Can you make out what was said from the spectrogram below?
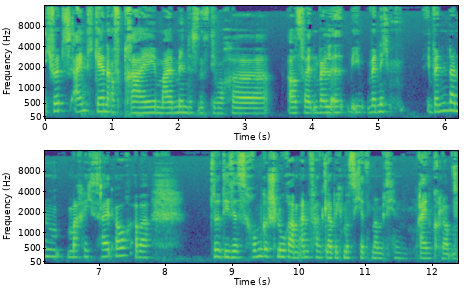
Ich würde es eigentlich gerne auf drei mal mindestens die Woche ausweiten, weil äh, wenn ich, wenn, dann mache ich es halt auch, aber so dieses Rumgeschlure am Anfang, glaube ich, muss ich jetzt mal ein bisschen reinkloppen.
